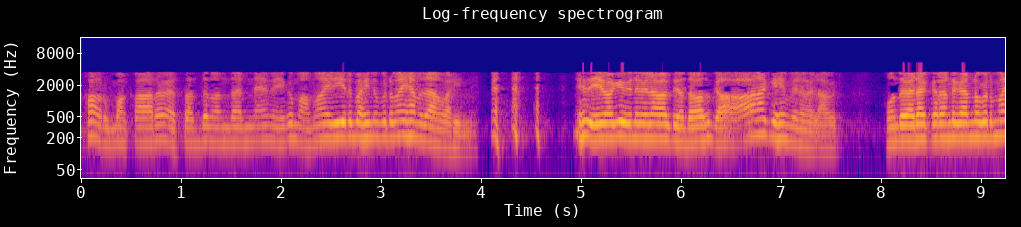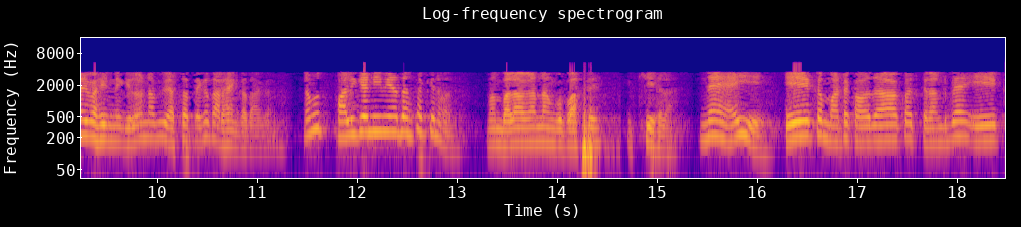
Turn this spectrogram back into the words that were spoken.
කර්මකාර වැස්සක්ද මන් දන්නේ නැහැ. මේක මම එළියට බහිනකොටමයි හැමදාම වහින්නේ. නේද? ඒ වගේ වෙන වෙලාවල් තියෙනවා. දවස් ගාණක් එහෙම වෙන වෙලාවකට. හොඳ වැඩක් කරන්න ගන්නකොටමයි වහින්නේ කියලා අපි වැස්සත් එක්ක තරහෙන් කතා කරනවා. නමුත් පරිගැනීමේ අදහසක් එනවද? මම බලා ගන්නම්කෝ පස්සේ කියලා. නෑ ඇයි ඒක මට කවදාකවත් කරන්න බෑ. ඒක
